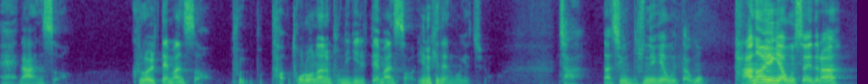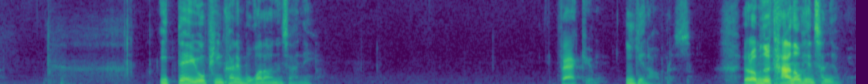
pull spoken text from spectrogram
에, 나안 써. 그럴 때만 써. 푸, 토론하는 분위기일 때만 써. 이렇게 되는 거겠죠. 자, 나 지금 무슨 얘기하고 있다고? 단어 얘기하고 있어 얘들아. 이때 요 빈칸에 뭐가 나오는지 아니? vacuum. 이게 나와버렸어. 여러분들 단어 괜찮냐고요?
